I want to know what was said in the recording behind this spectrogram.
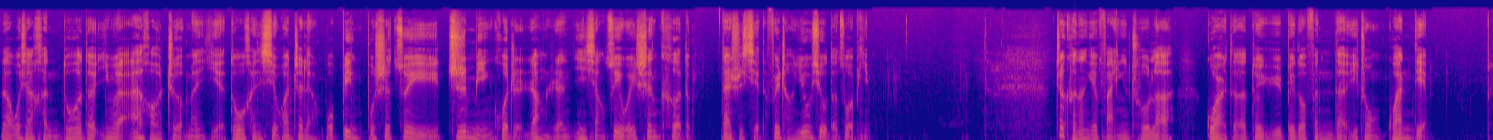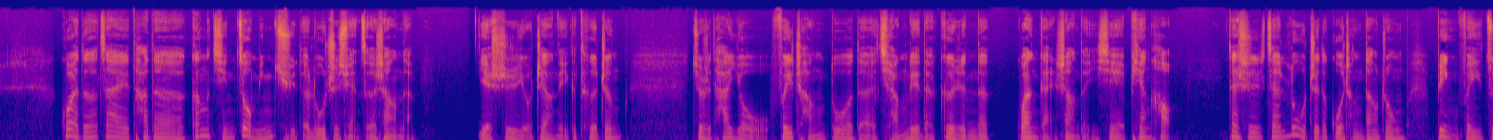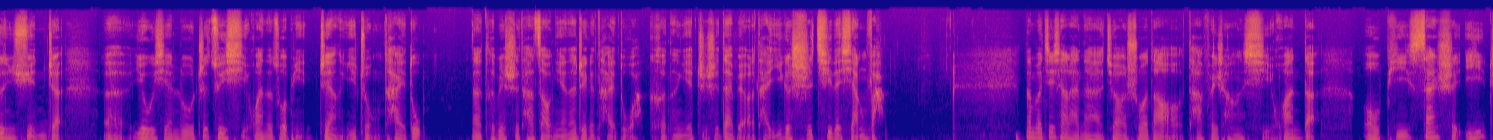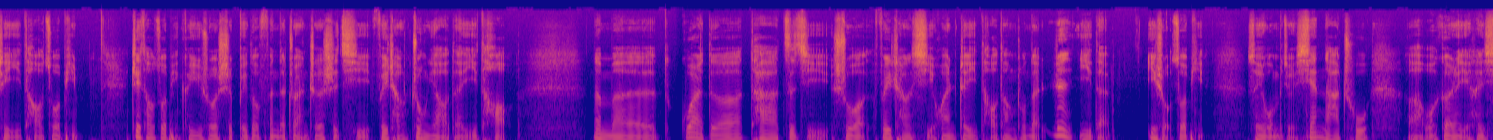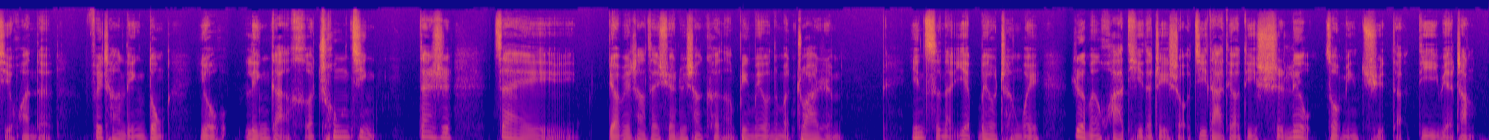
那我想很多的音乐爱好者们也都很喜欢这两部，并不是最知名或者让人印象最为深刻的，但是写的非常优秀的作品。这可能也反映出了古尔德对于贝多芬的一种观点。古尔德在他的钢琴奏鸣曲的录制选择上呢，也是有这样的一个特征，就是他有非常多的强烈的个人的观感上的一些偏好。但是在录制的过程当中，并非遵循着，呃，优先录制最喜欢的作品这样一种态度。那特别是他早年的这个态度啊，可能也只是代表了他一个时期的想法。那么接下来呢，就要说到他非常喜欢的 O.P. 三十一这一套作品。这套作品可以说是贝多芬的转折时期非常重要的一套。那么古尔德他自己说非常喜欢这一套当中的任意的。一首作品，所以我们就先拿出，呃，我个人也很喜欢的，非常灵动、有灵感和冲劲，但是在表面上在旋律上可能并没有那么抓人，因此呢，也没有成为热门话题的这首 G 大调第十六奏鸣曲的第一乐章。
